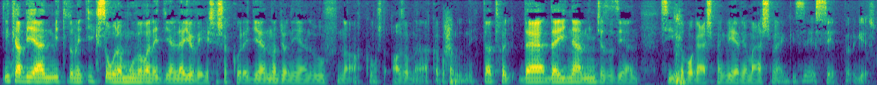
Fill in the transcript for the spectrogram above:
inkább ilyen, mit tudom, egy x óra múlva van egy ilyen lejövés, és akkor egy ilyen nagyon ilyen, uff, na, akkor most azonnal akarok aludni. Tehát, hogy, de, de így nem, nincs az az ilyen szívdobogás, meg vérnyomás, meg izé, szétpörgés.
